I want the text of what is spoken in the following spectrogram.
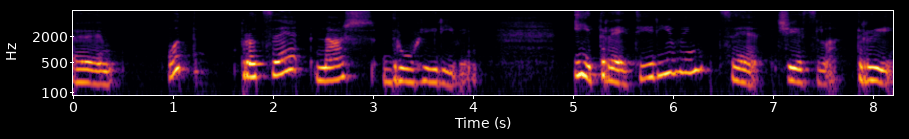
Е, От про це наш другий рівень. І третій рівень це числа 3,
